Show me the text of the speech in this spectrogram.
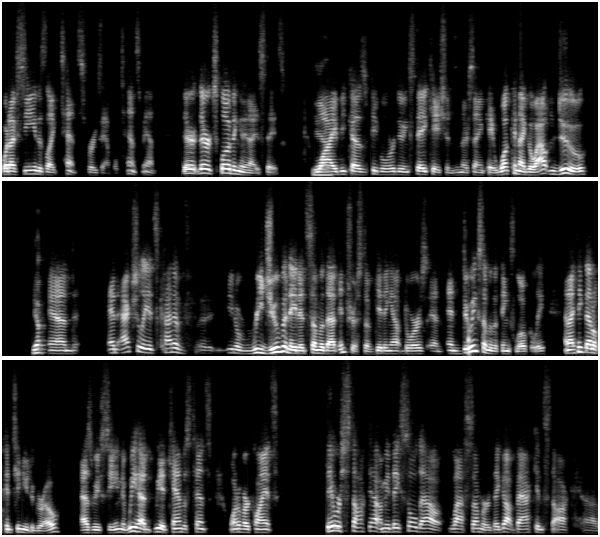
what I've seen is like tents, for example. Tents, man, they're they're exploding in the United States. Yeah. Why? Because people were doing staycations and they're saying, okay, what can I go out and do? Yep. And and actually, it's kind of uh, you know rejuvenated some of that interest of getting outdoors and and doing some of the things locally. And I think that'll continue to grow as we've seen. And we had we had canvas tents. One of our clients they were stocked out. I mean, they sold out last summer. They got back in stock. Uh,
